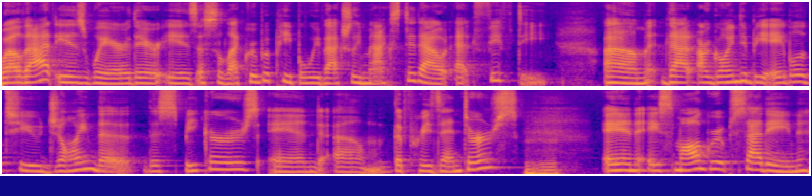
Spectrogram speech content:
Well, that is where there is a select group of people. We've actually maxed it out at 50 um, that are going to be able to join the, the speakers and um, the presenters mm-hmm. in a small group setting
